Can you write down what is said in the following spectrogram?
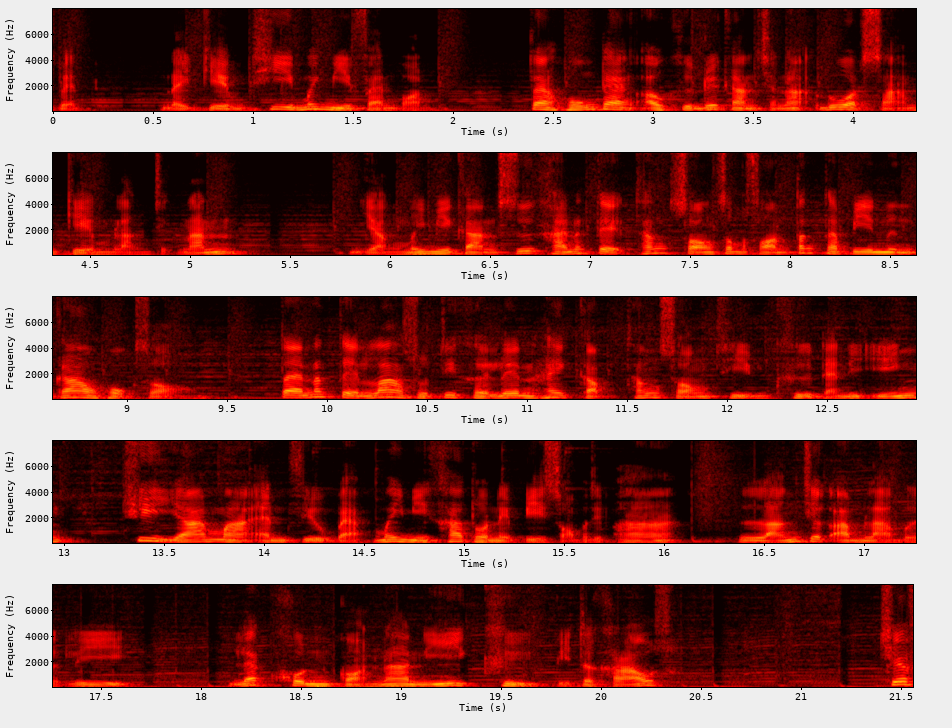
2021 ในเกมที่ไม่มีแฟนบอล แต่หงแดงเอาคืนด้วยการชนะรวด 3 เกมหลังจากนั้น ยังไม่มีการซื้อขายนักเตะทั้ง 2สโมสรตั้งแต่ปี 1962 แต่นักเตะล่าสุดที่เคยเล่นให้กับทั้ง 2 ทีมคือแดนนี่อิงที่ย้ายมาแอนฟิลด์แบบไม่มีค่าตัวในปี 2015 หลังจากอัมลาเบอร์ลี่ และคนก่อนหน้านี้คือปีเตอร์คราวส์เชฟ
